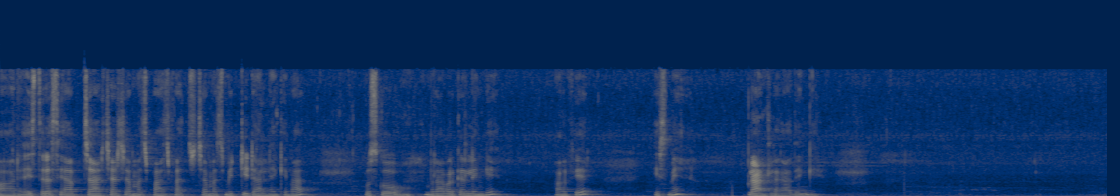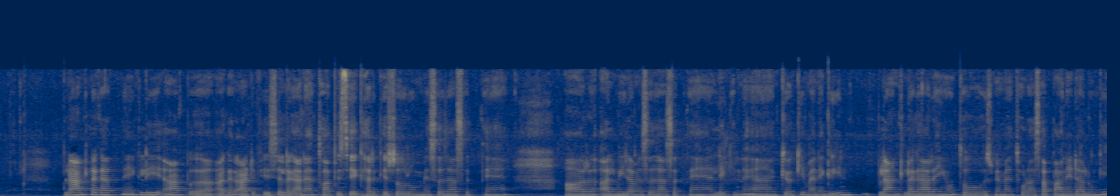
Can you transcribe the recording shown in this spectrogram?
और इस तरह से आप चार चार चम्मच, पाँच पाँच चम्मच मिट्टी डालने के बाद उसको बराबर कर लेंगे और फिर इसमें प्लांट लगा देंगे। प्लांट लगाने के लिए आप अगर आर्टिफिशियल लगाना है तो आप इसे घर के शोरूम में सजा सकते हैं और अलमीरा में सजा सकते हैं। लेकिन क्योंकि मैंने ग्रीन प्लांट लगा रही हूँ तो उसमें मैं थोड़ा सा पानी डालूँगी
